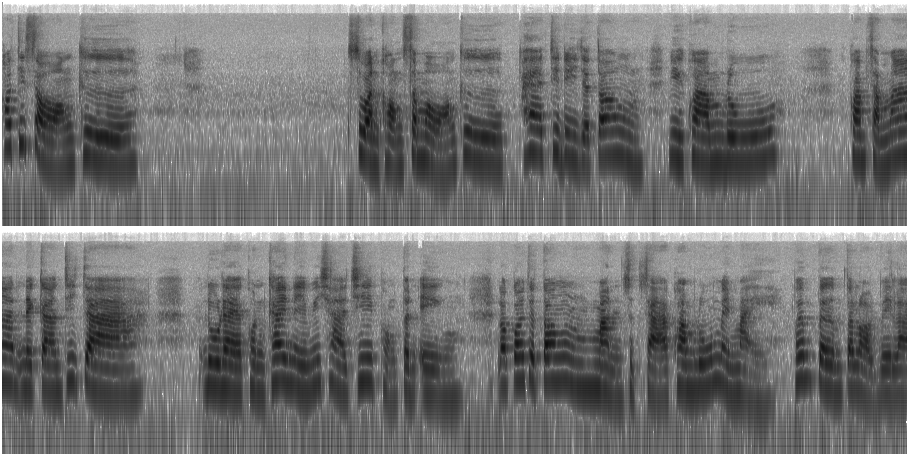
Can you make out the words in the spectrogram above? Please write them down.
ข้อที่สองคือ ส่วนของสมองคือแพทย์ที่ดีจะต้องมีความรู้ ความสามารถในการที่จะ ดูแลคนไข้ในวิชาชีพของตนเอง แล้วก็จะต้องหมั่นศึกษาความรู้ใหม่ ๆ เพิ่มเติมตลอดเวลา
